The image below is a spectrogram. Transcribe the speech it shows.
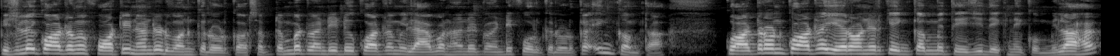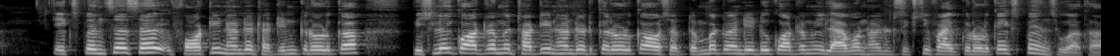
पिछले क्वार्टर में फोर्टीन हंड्रेड वन करोड़ का और सितंबर ट्वेंटी टू क्वार्टर में eleven hundred twenty four crore का इनकम था। Quarter on quarter year on year के इनकम में तेज़ी देखने को मिला है। एक्सपेंसेस है फोर्टीन हंड्रेड थर्टीन करोड़ का, पिछले क्वार्टर में थर्टीन हंड्रेड करोड़ का और सितंबर ट्वेंटी टू क्वार्टर में eleven hundred sixty five crore का एक्सपेंस हुआ था।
